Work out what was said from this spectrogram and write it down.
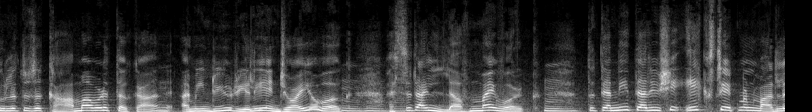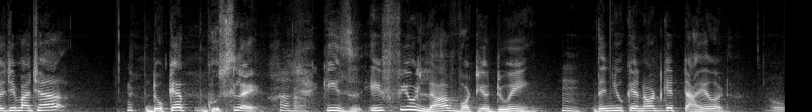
तुला तुझं काम आवडतं का? I mean do you really enjoy your work I said I love my work तर त्यांनी त्या दिवशी एक स्टेटमेंट मारलं जे माझ्या डोक्यात घुसलंय की if you love what your doing then you cannot get tired ओ.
